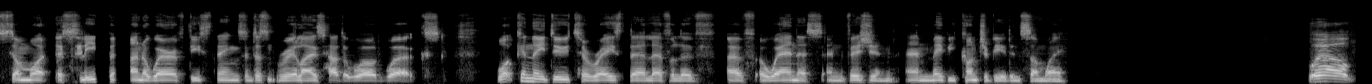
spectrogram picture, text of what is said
somewhat asleep and unaware of these things and doesn't realize how the world works, what can they do to raise their level of, of awareness and vision and maybe contribute in some way? Well,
